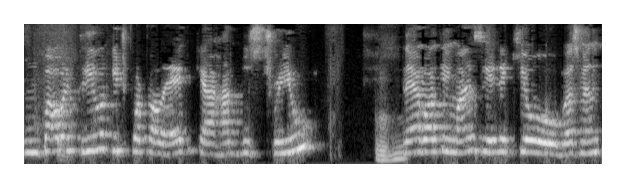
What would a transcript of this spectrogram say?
um power trio aqui de Porto Alegre, que é a Rádio Blues Trio. Uhum. Né, agora tem mais ele aqui, o Basman,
